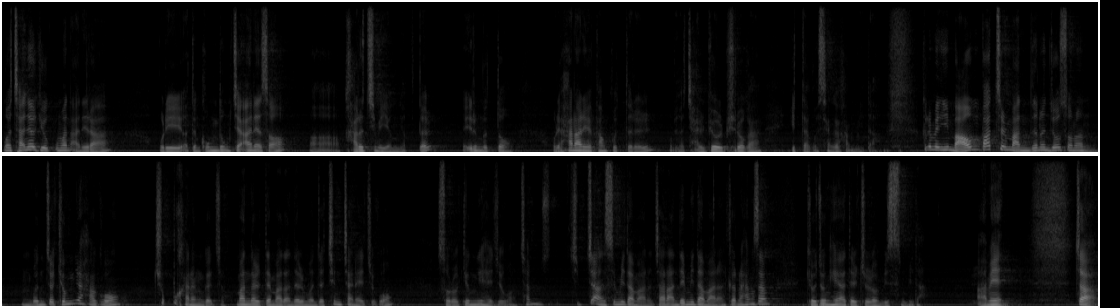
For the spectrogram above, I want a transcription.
뭐 자녀 교육뿐만 아니라 우리 어떤 공동체 안에서 어, 가르침의 영역들 이런 것도 우리 하나님의 방법들을 우리가 잘 배울 필요가 있다고 생각합니다. 그러면 이 마음 밭을 만드는 요소는 먼저 격려하고 축복하는 거죠. 만날 때마다 늘 먼저 칭찬해주고 서로 격려해주고 참 쉽지 않습니다만은 잘안 됩니다만은 그러나 항상 교정해야 될 줄로 믿습니다. 아멘. 자,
